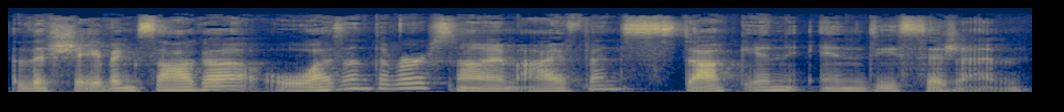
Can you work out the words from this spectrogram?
the shaving saga wasn't the first time I've been stuck in indecision.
